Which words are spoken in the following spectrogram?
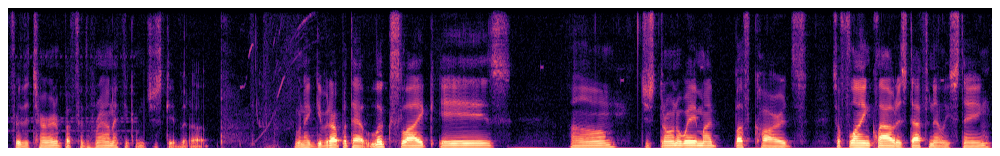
for the turn, but for the round, I think I'm just give it up. When I give it up, what that looks like is um, just throwing away my buff cards. So Flying Cloud is definitely staying.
